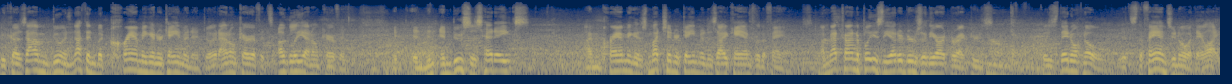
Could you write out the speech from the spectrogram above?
because I'm doing nothing but cramming entertainment into it. I don't care if it's ugly. I don't care if it, it, it induces headaches. I'm cramming as much entertainment as I can for the fans. I'm not trying to please the editors or the art directors because they don't know. It's the fans who know what they like.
